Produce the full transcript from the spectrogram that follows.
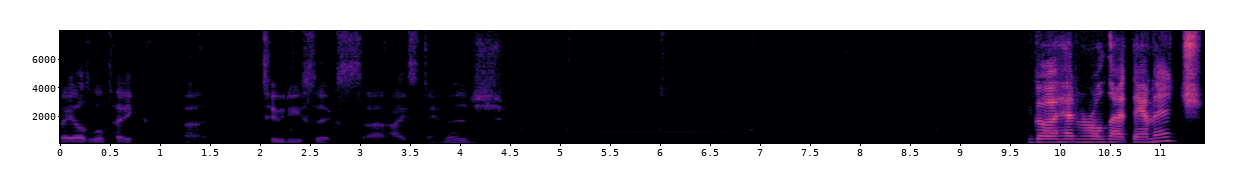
fails will take 2d6 uh, ice damage. Go ahead and roll that damage.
